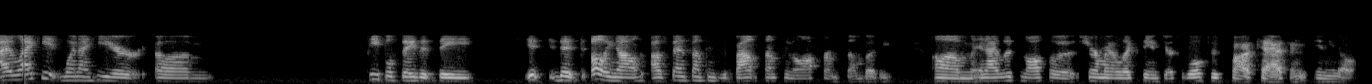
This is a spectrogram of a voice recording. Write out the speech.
I like it when I hear um, people say that they it, that oh you know I'll, I'll send something to bounce something off from somebody. Um, and I listen also to Sherman Alexie and Jess Walter's podcast, and, and you know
